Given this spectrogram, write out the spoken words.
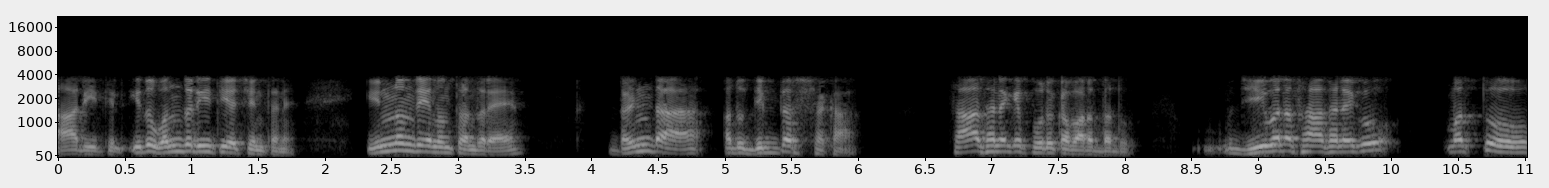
ಆ ರೀತಿಯಲ್ಲಿ. ಇದು ಒಂದು ರೀತಿಯ ಚಿಂತನೆ. ಇನ್ನೊಂದೇನು ಅಂತಂದ್ರೆ, ದಂಡ ಅದು ದಿಗ್ದರ್ಶಕ. ಸಾಧನೆಗೆ ಪೂರಕವಾದದ್ದು ಜೀವನ ಸಾಧನೆಗೂ ಮತ್ತು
